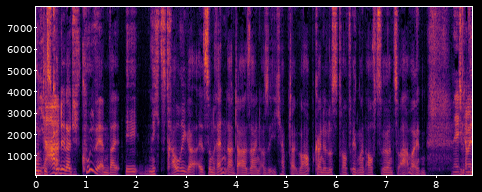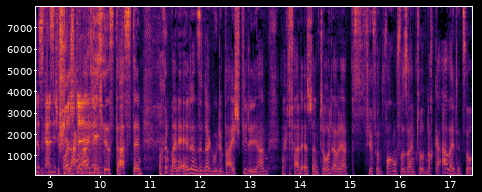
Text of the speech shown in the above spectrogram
Und ja. das könnte natürlich cool werden, weil eh nichts trauriger als so ein Rentner da sein. Also ich habe da überhaupt keine Lust drauf, irgendwann aufzuhören zu arbeiten. Nee, ich kann mir das gar nicht vorstellen. Wie langweilig ist das denn? Und meine Eltern sind da gute Beispiele. Die haben, mein Vater ist schon tot, aber der hat bis vier, fünf Wochen vor seinem Tod noch gearbeitet, so.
